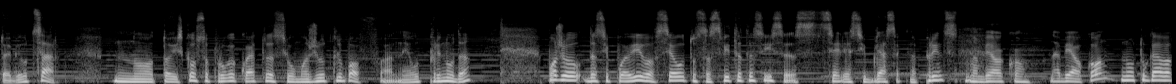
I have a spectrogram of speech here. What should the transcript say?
Той бил цар. Но той искал съпруга, която да се омъжи от любов, а не от принуда. Можел да се появи в селото с свитата си, с целия си блясък на принц, На бял кон. на бял кон, но тогава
